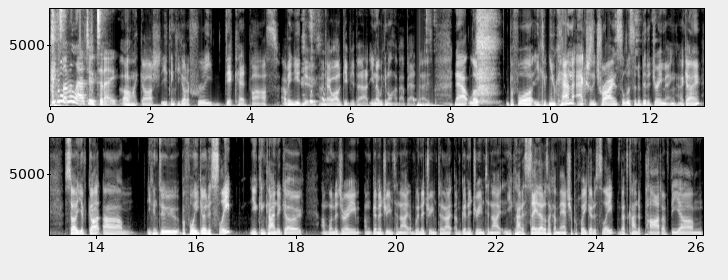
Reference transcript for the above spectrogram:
Because I'm allowed to today. Oh my gosh, you think you got a free dickhead pass? I mean, you do. Okay, well, I'll give you that. You know, we can all have our bad days. Now, look, before you can, you can actually try and solicit a bit of dreaming. Okay, so you've got um, you can do before you go to sleep. You can kind of go. I'm gonna dream. I'm gonna dream tonight. I'm gonna dream tonight. I'm gonna dream tonight. And you can kind of say that as like a mantra before you go to sleep. That's kind of part of the um,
